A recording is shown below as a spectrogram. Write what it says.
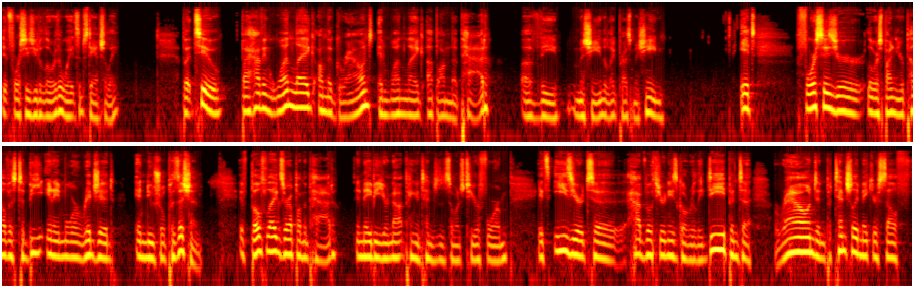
it forces you to lower the weight substantially. But two, by having one leg on the ground and one leg up on the pad of the machine, the leg press machine, it forces your lower spine and your pelvis to be in a more rigid and neutral position. If both legs are up on the pad, and maybe you're not paying attention so much to your form, it's easier to have both your knees go really deep and to round and potentially make yourself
